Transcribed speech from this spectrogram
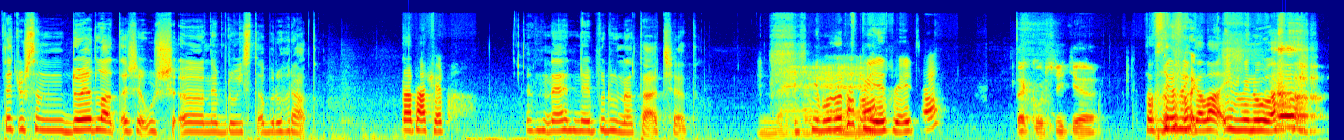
Teď už jsem dojedla, takže už uh, nebudu jíst a budu hrát. Natáčet. Ne, nebudu natáčet. Ti budu tak Ne, věřit. tak určitě. To si říkala i minule.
